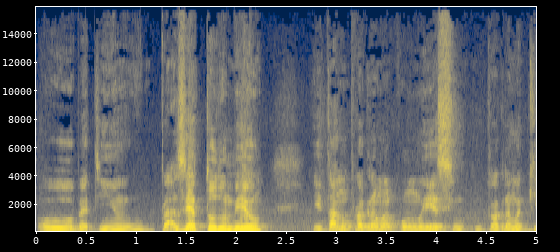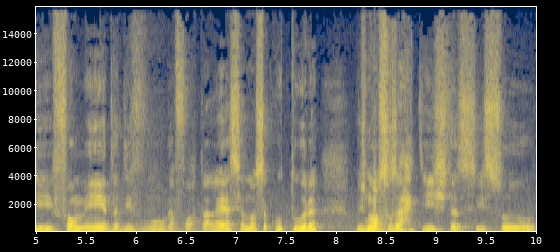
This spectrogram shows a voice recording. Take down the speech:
Ô, Betinho, o prazer é todo meu. E estar num programa como esse, um programa que fomenta, divulga, fortalece a nossa cultura, os nossos artistas, isso,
